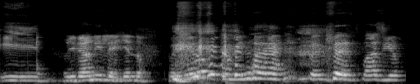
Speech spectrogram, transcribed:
y... Y Dani leyendo. Primero camina despacio.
